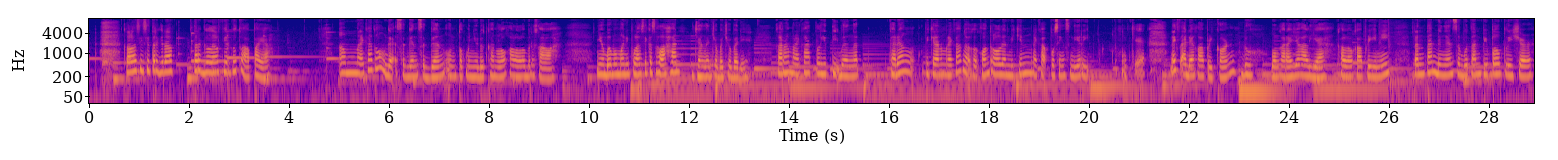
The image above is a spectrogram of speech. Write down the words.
Kalau sisi tergelap tergelap Virgo tuh apa ya? Um, mereka tuh nggak segan-segan untuk menyudutkan lo kalau lo bersalah nyoba memanipulasi kesalahan, jangan coba-coba deh. Karena mereka teliti banget. Kadang pikiran mereka nggak kekontrol dan bikin mereka pusing sendiri. Oke, okay. next ada Capricorn. Duh, bongkar aja kali ya. Kalau Capri ini rentan dengan sebutan people pleasure.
